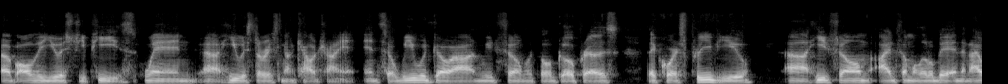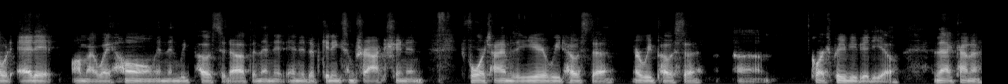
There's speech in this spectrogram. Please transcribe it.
of all the USGPs when uh, he was still racing on Cal Giant. And so we would go out and we'd film with little GoPros, the course preview. Uh, he'd film, I'd film a little bit, and then I would edit on my way home, and then we'd post it up, and then it ended up getting some traction. And four times a year, we'd host a or we'd post a um, course preview video, and that kind of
